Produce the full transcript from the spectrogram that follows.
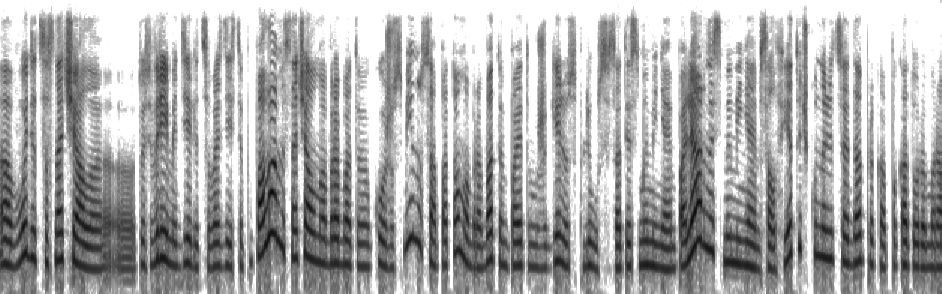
а, вводятся сначала, э, то есть время делится воздействие пополам, и сначала мы обрабатываем кожу с минуса, а потом обрабатываем по этому же гелю с плюса. Соответственно, мы меняем полярность, мы меняем салфеточку на лице, да, по которой мы работаем.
